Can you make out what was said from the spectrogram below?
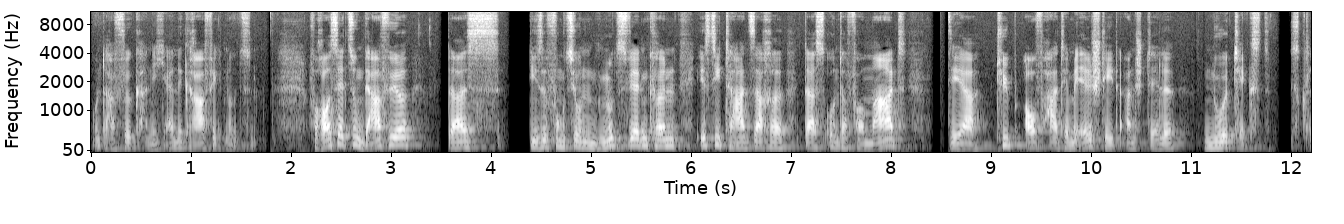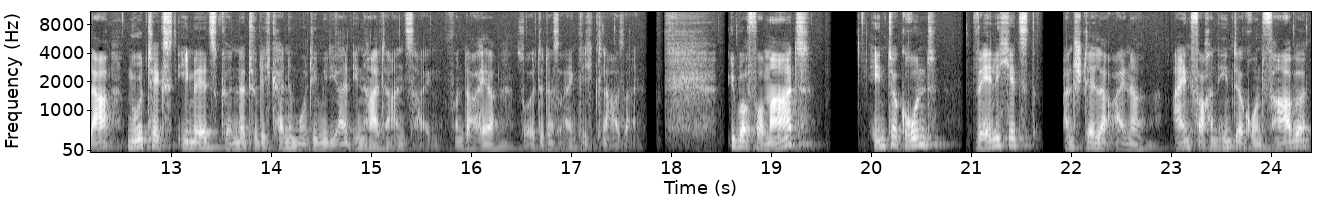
und dafür kann ich eine Grafik nutzen. Voraussetzung dafür, dass diese Funktionen genutzt werden können, ist die Tatsache, dass unter Format der Typ auf HTML steht anstelle nur Text. Ist klar, nur Text-E-Mails können natürlich keine multimedialen Inhalte anzeigen. Von daher sollte das eigentlich klar sein. Über Format, Hintergrund wähle ich jetzt anstelle einer einfachen Hintergrundfarbe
